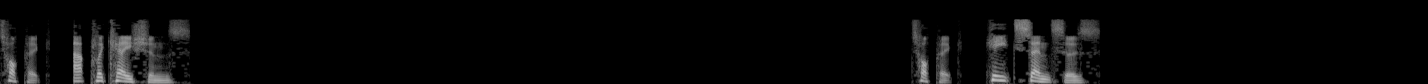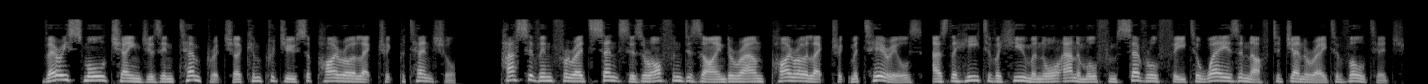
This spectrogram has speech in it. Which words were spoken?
Topic: Applications. Topic: Heat sensors. Very small changes in temperature can produce a pyroelectric potential. Passive infrared sensors are often designed around pyroelectric materials, as the heat of a human or animal from several feet away is enough to generate a voltage.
